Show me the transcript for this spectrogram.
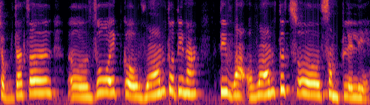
शब्दाचा जो एक वॉर्मथ होती ना ती वॉ वॉर्मथच संपलेली आहे.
